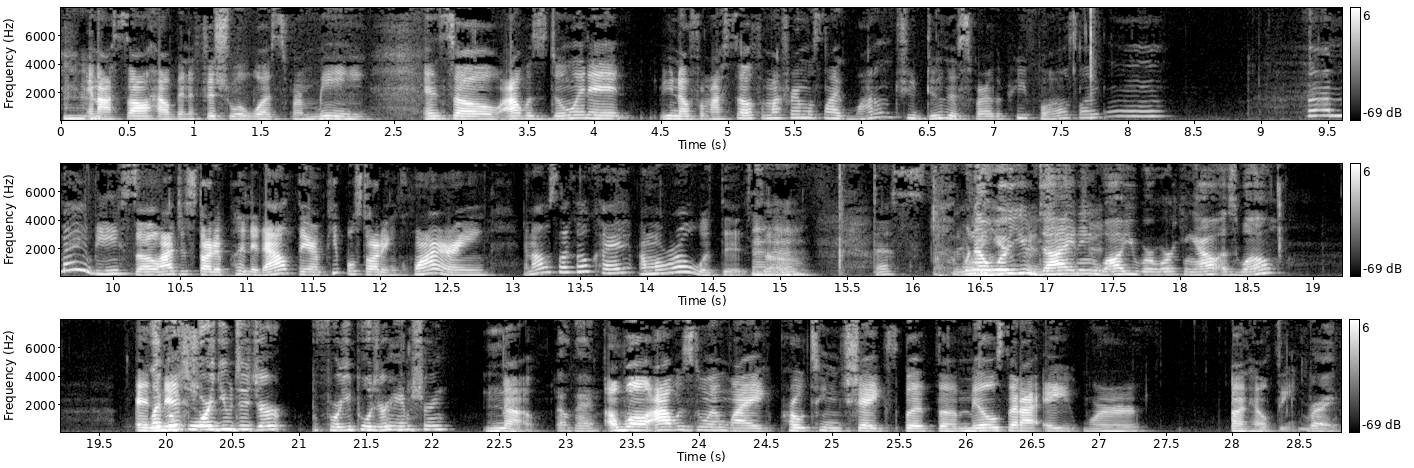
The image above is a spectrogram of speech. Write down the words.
And I saw how beneficial it was for me. And so I was doing it, you know, for myself. And my friend was like, why don't you do this for other people? I was like, mm, uh, maybe. So I just started putting it out there and people started inquiring. And I was like, okay, I'm going to roll with it. So Mhm. that's. Well, now, were you you can change dieting it. while you were working out as well? And Like this- before you did your before you pulled your hamstring? No. Okay. Uh, well, I was doing like protein shakes, but the meals that I ate were unhealthy. Right.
